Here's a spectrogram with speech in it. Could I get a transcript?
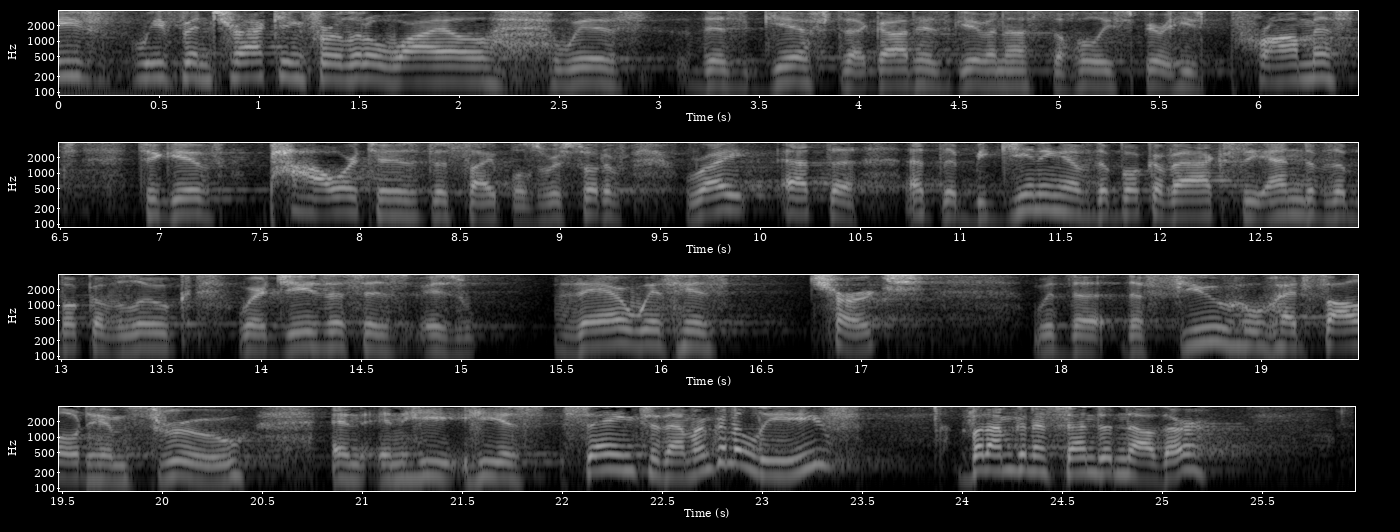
We've, we've been tracking for a little while with this gift that God has given us, the Holy Spirit. He's promised to give power to his disciples. We're sort of right at the, at the beginning of the book of Acts, the end of the book of Luke, where Jesus is, is there with his church, with the, the few who had followed him through. And, and he, he is saying to them, I'm going to leave, but I'm going to send another.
